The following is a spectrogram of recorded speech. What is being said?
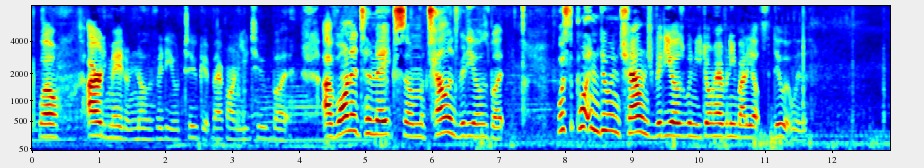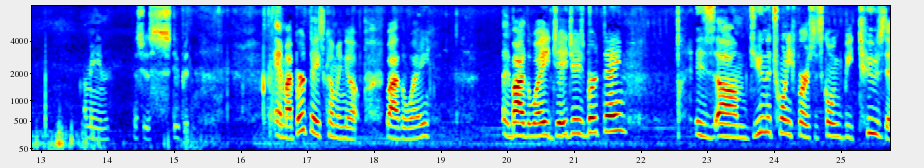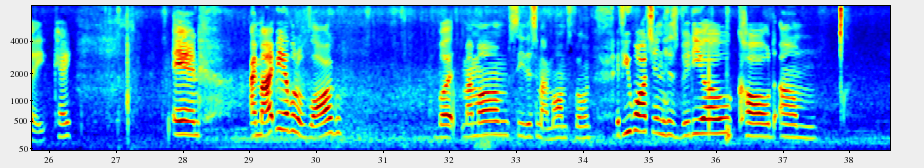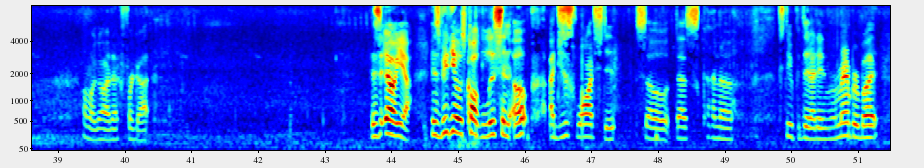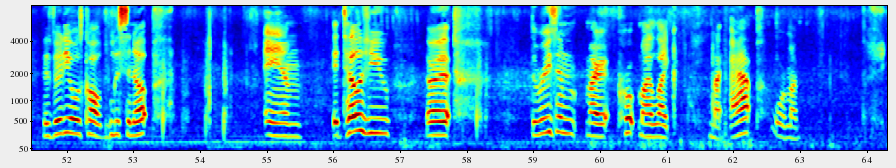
well, I already made another video to get back on YouTube, but I've wanted to make some challenge videos, but what's the point in doing challenge videos when you don't have anybody else to do it with? I mean, it's just stupid. And my birthday's coming up, by the way. And by the way, JJ's birthday is um, June the 21st. It's going to be Tuesday, okay? And I might be able to vlog, but my mom, see, this is my mom's phone. If you watch in his video called, um, oh my god, I forgot. His, oh yeah, his video is called Listen Up. I just watched it, so that's kind of stupid that I didn't remember, but his video is called Listen Up. And it tells you that the reason my pro, my like my app or my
